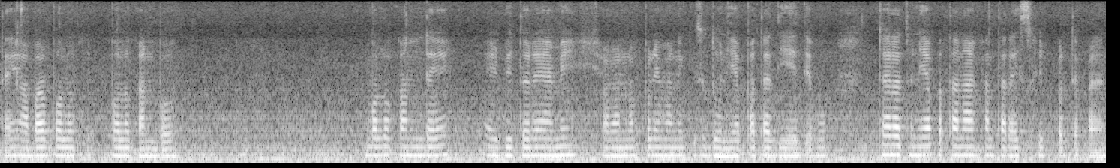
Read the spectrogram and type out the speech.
তাই আবার বলক বলক আনব। বলক আনলে এর ভিতরে আমি সামান্য পরিমাণে কিছু ধনিয়া পাতা দিয়ে দেব। যারা ধনিয়া পাতা না খান তারা স্কিপ করতে পারেন।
